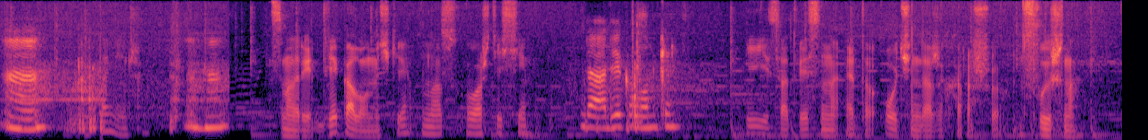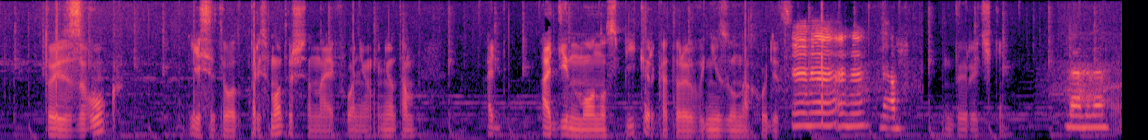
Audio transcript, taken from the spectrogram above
Да. М, Поменьше. мгм. Смотри, две колоночки у нас у HTC. Да, две колонки. И, соответственно, это очень даже хорошо слышно. То есть звук, если ты вот присмотришься на айфоне, у него там од- один моноспикер, который внизу находится, Мгм, мгм, Да, дырочки, да, да, да. а,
